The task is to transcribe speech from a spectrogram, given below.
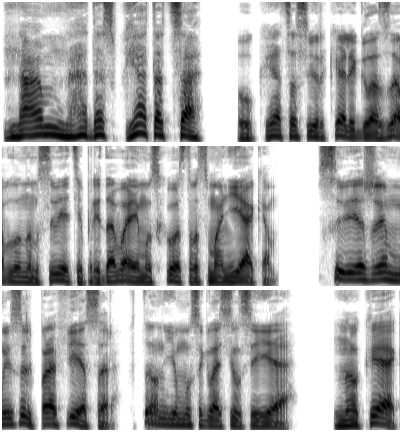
«Нам надо спрятаться!» У Каца сверкали глаза в лунном свете, придавая ему сходство с маньяком. «Свежая мысль, профессор тон ему согласился я. «Но как?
